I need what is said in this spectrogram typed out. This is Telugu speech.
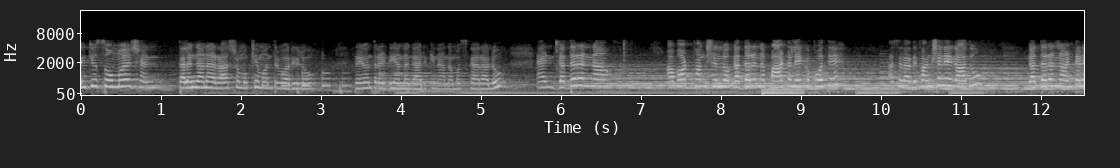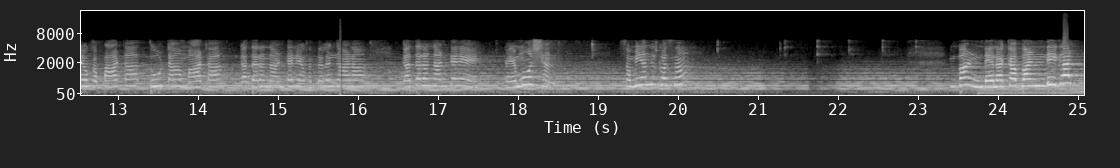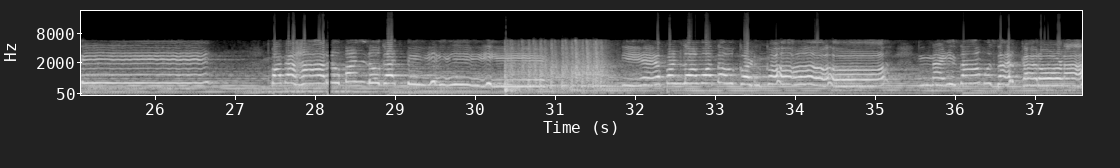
thank you so much and Telangana రాష్ట్ర ముఖ్యమంత్రి వర్యులు రేవంత్ రెడ్డి అన్న గారికి నా నమస్కారాలు. అండ్ గద్దరన్న అవార్డ్ ఫంక్షన్లో గద్దరన్న పాట లేకపోతే అసలు అది ఫంక్షనే కాదు. గద్దరన్న అంటేనే ఒక పాట తూట మాట. గద్దరన్న అంటేనే ఒక తెలంగాణ. గద్దరన్న అంటేనే ఒక ఎమోషన్. సో మీ అందరి కోసం బండెనక బండి గట్టి పదహారు పండ్లు గట్టి. ఏ బండ్లో పోతావు కొడుకో? నైజాము సర్కరోడా?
